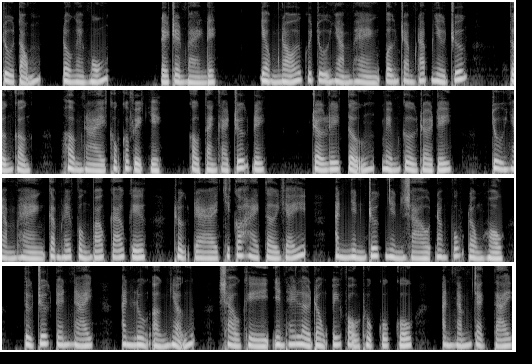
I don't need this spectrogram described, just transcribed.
Chu Tổng, đồ ngài muốn. Để trên bàn đi. Giọng nói của chu nhậm hàng vẫn trầm thấp như trước. Tưởng cận, hôm nay không có việc gì. Cậu tan ca trước đi. Trợ lý tưởng mỉm cười rời đi. Chu nhầm hàng cầm lấy phần báo cáo kia. Thực ra chỉ có hai tờ giấy. Anh nhìn trước nhìn sau 5 phút đồng hồ. Từ trước đến nay, anh luôn ẩn nhẫn. Sau khi nhìn thấy lời đồng ý phẫu thuật của cô, anh nắm chặt tay,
